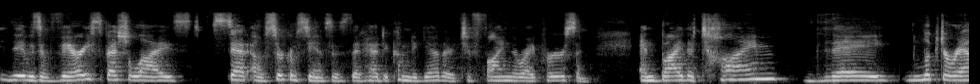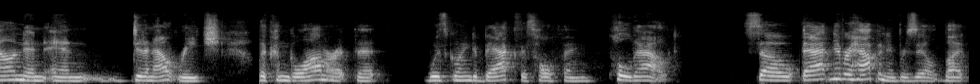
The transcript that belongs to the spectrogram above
It was a very specialized set of circumstances that had to come together to find the right person. And by the time they looked around and, and did an outreach, the conglomerate that was going to back this whole thing pulled out. So that never happened in Brazil, but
